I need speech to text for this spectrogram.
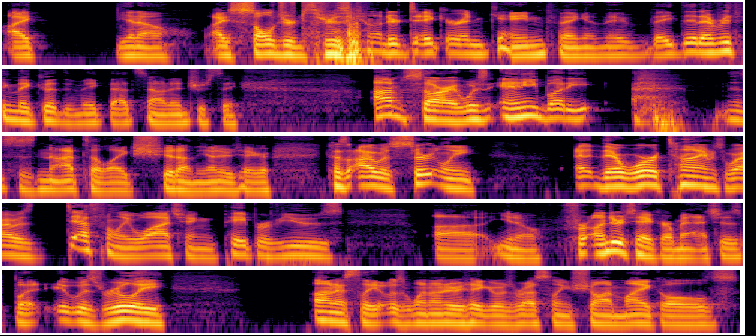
I you know, I soldiered through the Undertaker and Kane thing, and they they did everything they could to make that sound interesting. I'm sorry, was anybody? This is not to like shit on the Undertaker because I was certainly uh, there were times where I was definitely watching pay per views, uh, you know, for Undertaker matches, but it was really, honestly, it was when Undertaker was wrestling Shawn Michaels.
